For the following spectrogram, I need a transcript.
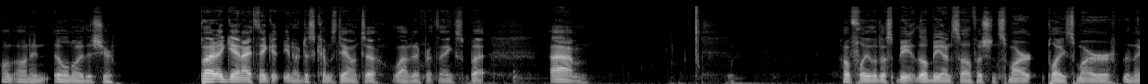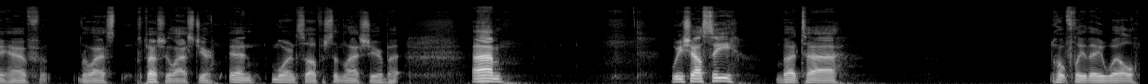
on, on Illinois this year. But again, I think it you know just comes down to a lot of different things. But um, hopefully they'll just be they'll be unselfish and smart, play smarter than they have the last, especially last year, and more unselfish than last year. But um, we shall see. But uh, hopefully they will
